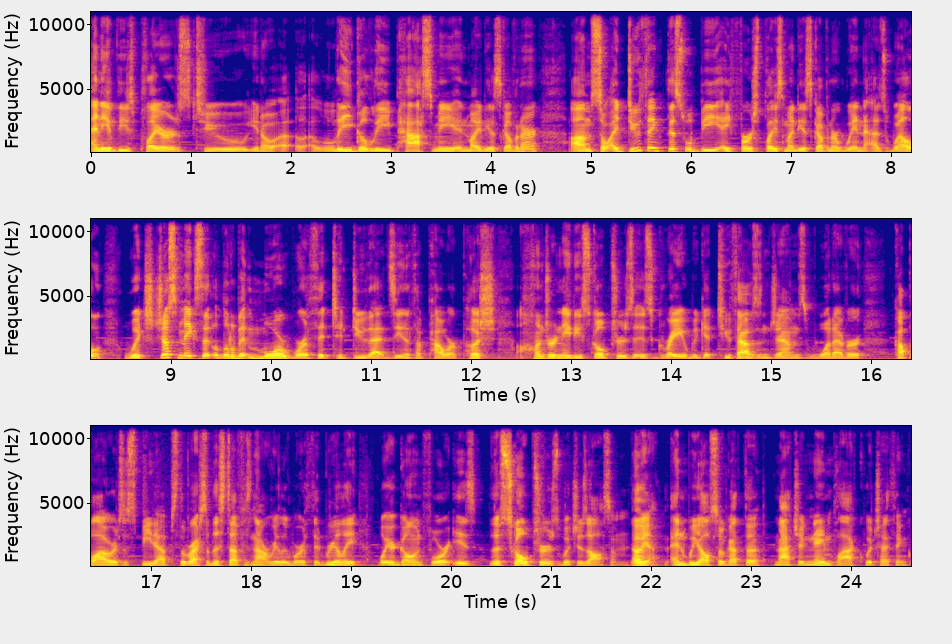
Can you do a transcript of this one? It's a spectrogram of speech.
any of these players to you know uh, uh, legally pass me in mightiest governor. Um so I do think this will be a first place mightiest governor win as well which just makes it a little bit more worth it to do that zenith of power push. 180 sculptures is great. We get 2000 gems whatever couple hours of speed ups. The rest of the stuff is not really worth it. Really what you're going for is the sculptures which is awesome. Oh yeah and we also got the matching name plaque which I think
